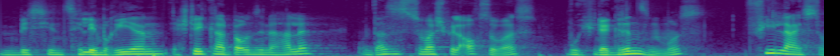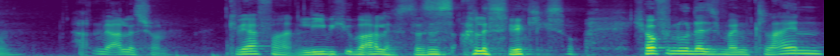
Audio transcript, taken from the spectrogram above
ein bisschen zelebrieren. Der steht gerade bei uns in der Halle. Und das ist zum Beispiel auch sowas, wo ich wieder grinsen muss. Viel Leistung. Hatten wir alles schon. Querfahren liebe ich über alles. Das ist alles wirklich so. Ich hoffe nur, dass ich meinen kleinen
